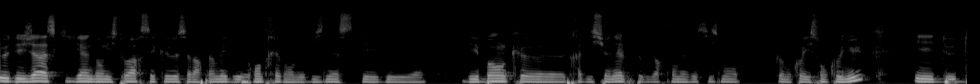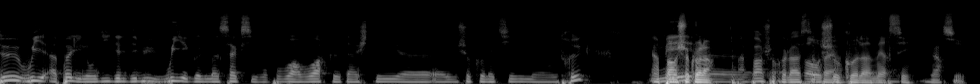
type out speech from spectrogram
eux, déjà, ce qu'ils gagnent dans l'histoire, c'est que ça leur permet de rentrer dans le business des, des, euh, des banques euh, traditionnelles plutôt que genre fonds d'investissement comme quoi ils sont connus. Et de deux, oui, Apple, ils l'ont dit dès le début. Oui, et Goldman Sachs, ils vont pouvoir voir que tu as acheté euh, une chocolatine euh, au truc. Un pain au Mais, chocolat. euh, Un pain au chocolat, Pas s'il au chocolat, merci. Merci.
